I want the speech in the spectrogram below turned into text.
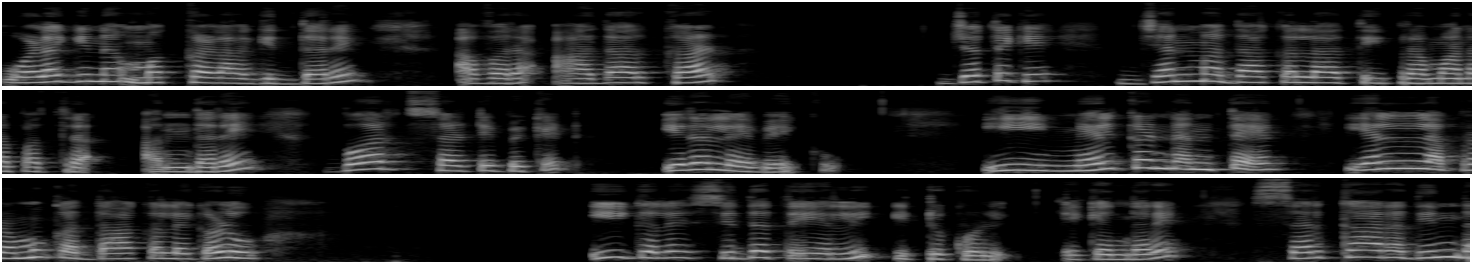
ಒಳಗಿನ ಮಕ್ಕಳಾಗಿದ್ದರೆ ಅವರ ಆಧಾರ್ ಕಾರ್ಡ್ ಜೊತೆಗೆ ಜನ್ಮ ದಾಖಲಾತಿ ಪ್ರಮಾಣ ಪತ್ರ ಅಂದರೆ ಬರ್ತ್ ಸರ್ಟಿಫಿಕೇಟ್ ಇರಲೇಬೇಕು. ಈ ಮೇಲ್ಕಂಡಂತೆ ಎಲ್ಲ ಪ್ರಮುಖ ದಾಖಲೆಗಳು ಈಗಲೇ ಸಿದ್ಧತೆಯಲ್ಲಿ ಇಟ್ಟುಕೊಳ್ಳಿ. ಏಕೆಂದರೆ ಸರ್ಕಾರದಿಂದ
